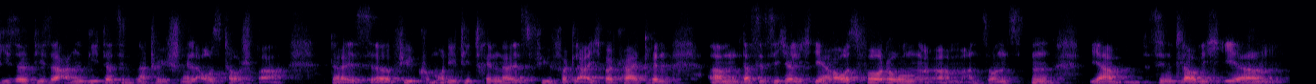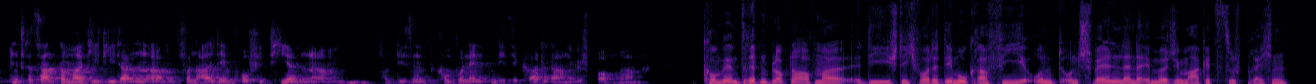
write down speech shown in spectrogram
Diese, diese Anbieter sind natürlich schnell austauschbar. Da ist äh, viel Commodity drin, da ist viel Vergleichbarkeit drin. Ähm, das ist sicherlich die Herausforderung. Ähm, ansonsten ja, sind, glaube ich, eher interessant nochmal die, die dann ähm, von all dem profitieren, ähm, von diesen Komponenten, die Sie gerade da angesprochen haben. Kommen wir im dritten Block noch auf mal die Stichworte Demografie und, und Schwellenländer Emerging Markets zu sprechen.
